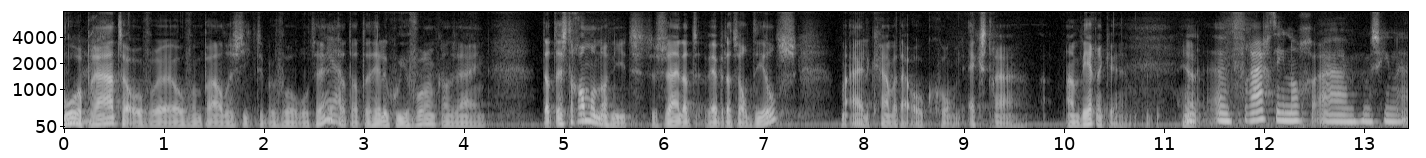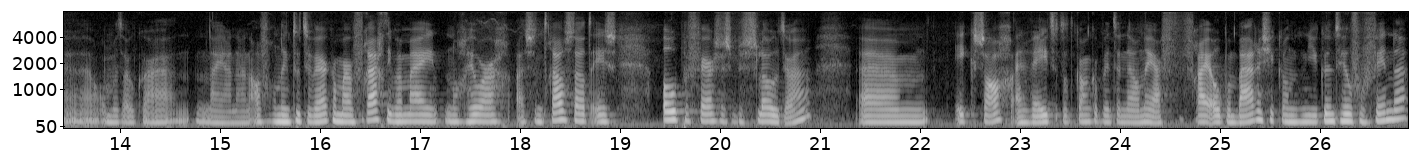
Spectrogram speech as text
horen praten over, eh, over een bepaalde ziekte bijvoorbeeld. Hè. Dat dat een hele goede vorm kan zijn. Dat is er allemaal nog niet. Dus we, zijn dat, we hebben dat wel deels, maar eigenlijk gaan we daar ook gewoon extra aan werken. Ja. Een, een vraag die nog, eh, misschien eh, om het ook eh, nou ja, naar een afronding toe te werken, maar een vraag die bij mij nog heel erg eh, centraal staat is open versus besloten. Ehm, ik zag en weet dat kanker.nl nou ja, vrij openbaar is. Je, kan, je kunt heel veel vinden.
